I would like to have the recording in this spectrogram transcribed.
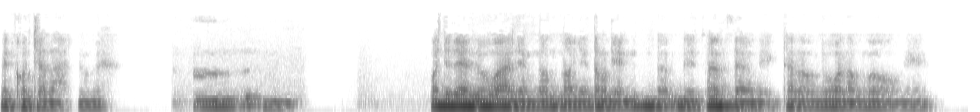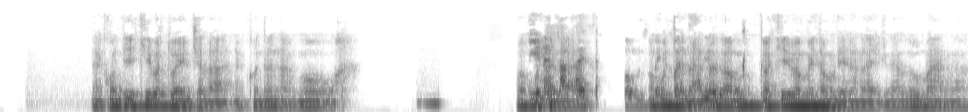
เป็นคนฉลาดรู้ไหม ว่าจะได้รู้ว่าอย่างน้องเรายังต้องเรียนเรียนเพิ่มเติมอีก ถ้าเรารู้ว่าเราโง่เนี่ยแต่คนที่คิดว่าตัวเองฉลาดนะคนนั้นหนักโง่เพราะคนฉลาดเพราะคนฉลาดแล้วก็ก็คิดว่าไม่ต้องเรียนอะไรแล้วรู้มากแล้ว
